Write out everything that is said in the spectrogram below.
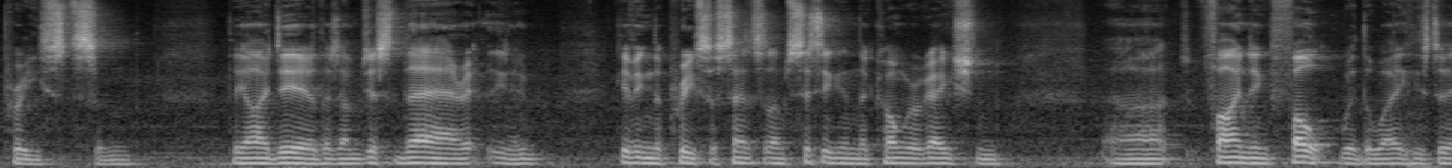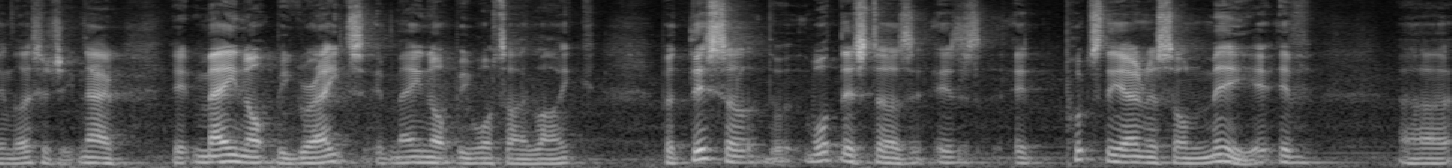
priests and the idea that I'm just there, you know, giving the priest a sense that I'm sitting in the congregation, uh, finding fault with the way he's doing the liturgy. Now, it may not be great, it may not be what I like, but this, uh, what this does is it puts the onus on me. If, uh,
